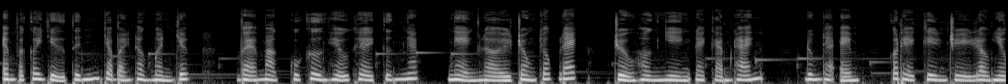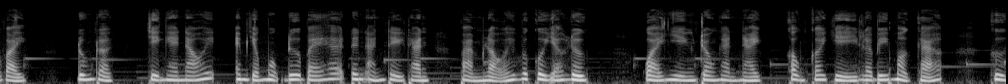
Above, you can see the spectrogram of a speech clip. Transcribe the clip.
Em phải có dự tính cho bản thân mình chứ. Vẻ mặt của Khương Hiểu Khê cứng ngắc, ngẹn lời trong chốc lát, Triệu Hân Nhiên đã cảm thán. Đúng là em, có thể kiên trì lâu như vậy. Đúng rồi, chị nghe nói em dẫn một đứa bé đến ảnh thị thành phạm lỗi với cô giáo lương. Quả nhiên trong ngành này không có gì là bí mật cả. Khương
